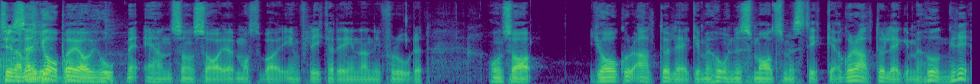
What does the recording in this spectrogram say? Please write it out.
Sen på. jag ihop med en som sa, jag måste bara inflika det innan ni får ordet. Hon sa, jag går alltid och lägger mig, hon är smal som en sticka, jag går alltid och lägger mig hungrig.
